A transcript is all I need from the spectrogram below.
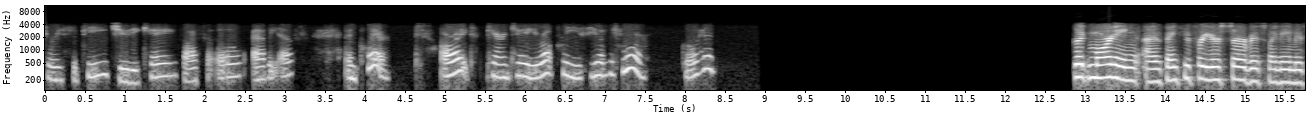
Teresa P, Judy K, Vasa O, Abby S, and Claire. All right, Karen K, you're up, please. You have the floor. Go ahead. Good morning, and thank you for your service. My name is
